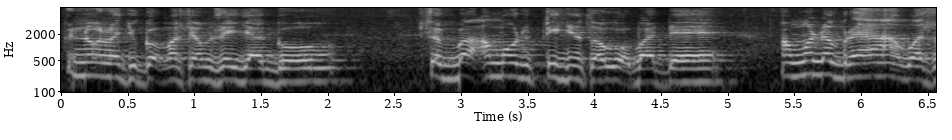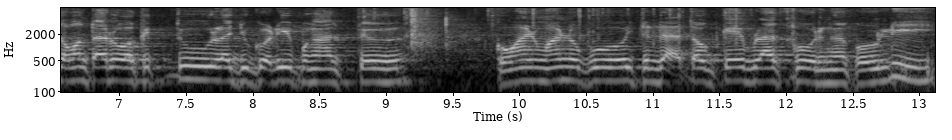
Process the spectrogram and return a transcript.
Kenalah juga masa-masa jago. Sebab amal rutihnya sorok badai. Amal dah berhak buat seorang taruh ketu lah juga di pengantar. Kau mana-mana pun cedak toke berlaku dengan koli.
